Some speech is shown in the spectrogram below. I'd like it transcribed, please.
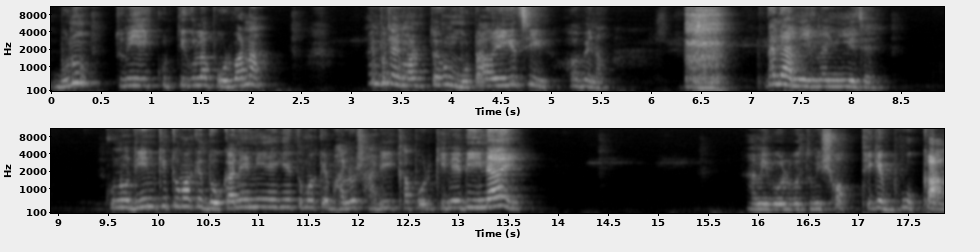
বুনু তুমি এই কুর্তিগুলো পরবা না? আমি বলছি, আমার তো এখন মোটা হয়ে গেছি, হবে না। তাহলে আমি এগুলো নিয়ে যাই। কোনো দিন কি তোমাকে দোকানে নিয়ে গিয়ে তোমাকে ভালো শাড়ি, কাপড় কিনে দিই নাই? আমি বলব, তুমি সব থেকে বোকা।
